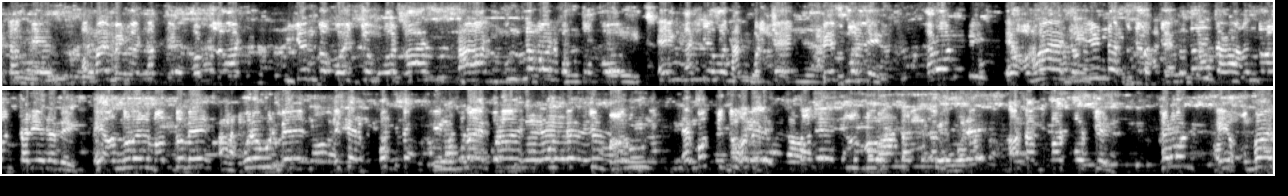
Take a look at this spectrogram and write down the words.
ট্রাস্টে আন্দোলনের মাধ্যমে গড়ে উঠবে দেশের প্রত্যেকটি কোনায় কোনায় প্রত্যেকটি মানুষ একত্রিত হবে, তাদের আন্দোলন চালিয়ে আশা করছেন। কারণ এই অভয়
